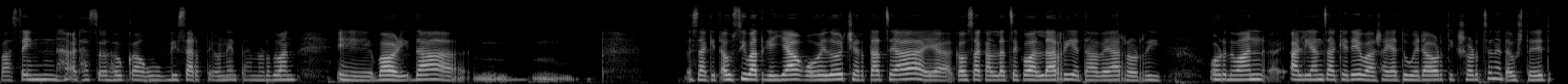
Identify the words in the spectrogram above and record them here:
ba, zein arazo daukagu gizarte honetan, orduan, e, ba hori, da, mm, ezakit, hauzi bat gehiago edo txertatzea e, gauzak aldatzeko aldarri eta behar horri. Orduan, aliantzak ere, ba, saiatu bera hortik sortzen, eta uste dut,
